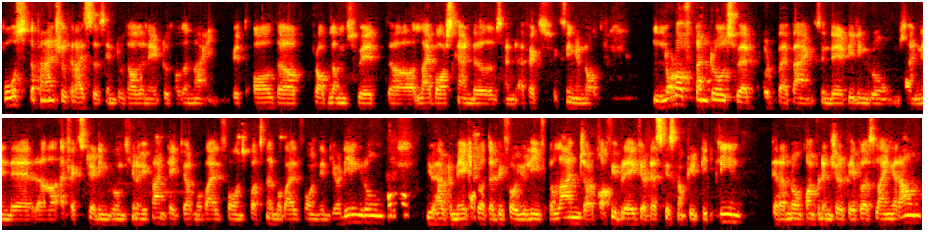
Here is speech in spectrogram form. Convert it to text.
Post the financial crisis in 2008, 2009, with all the problems with uh, LIBOR scandals and FX fixing and all, a lot of controls were put by banks in their dealing rooms and in their uh, FX trading rooms. You know, you can't take your mobile phones, personal mobile phones into your dealing room. You have to make sure that before you leave for lunch or coffee break, your desk is completely clean. There are no confidential papers lying around.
